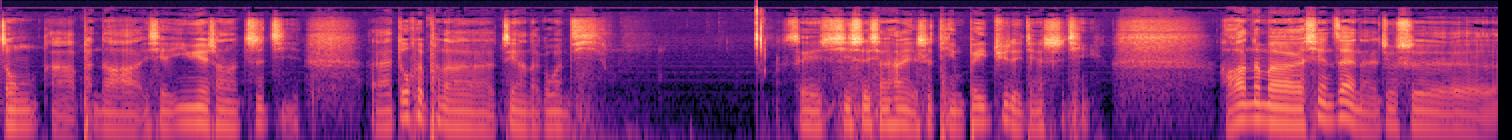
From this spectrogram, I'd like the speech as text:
中啊碰到一些音乐上的知己，呃，都会碰到这样的个问题。所以其实想想也是挺悲剧的一件事情。好，那么现在呢，就是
